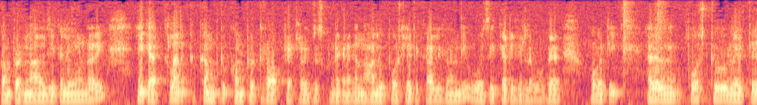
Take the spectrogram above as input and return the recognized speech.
కంప్యూటర్ నాలెడ్జ్ కలిగి ఉండాలి. ఇక clerk cum to computer operator చూసుకుంటే కనుక నాలుగు పోస్టులు అయితే ఖాళీగా ఉంది. ఓసీ కేటగిరీలో ఒక ఒకటి. అదేవిధంగా పోస్టులు అయితే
